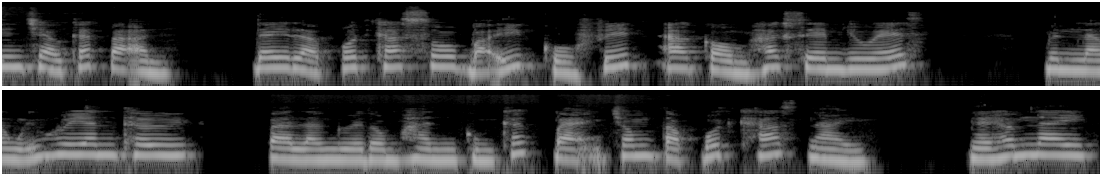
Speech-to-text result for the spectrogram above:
Xin chào các bạn, đây là podcast số 7 của Fit A HCMUS. Mình là Nguyễn Huy Anh Thư và là người đồng hành cùng các bạn trong tập podcast này. Ngày hôm nay,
